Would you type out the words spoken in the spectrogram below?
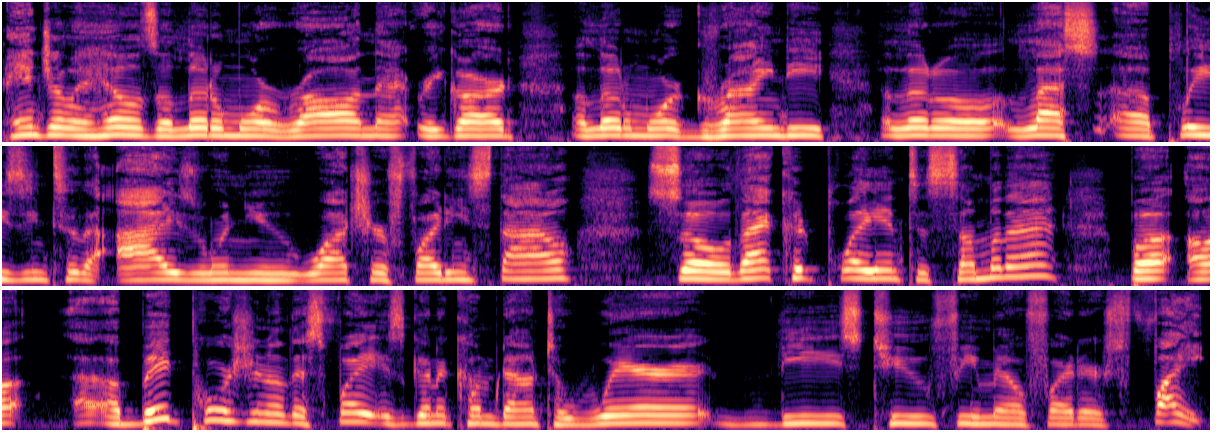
Angela Hill's a little more raw in that regard, a little more grindy, a little less uh, pleasing to the eyes when you watch her fighting style. So that could play into some of that. But uh, a big portion of this fight is going to come down to where these two female fighters fight.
